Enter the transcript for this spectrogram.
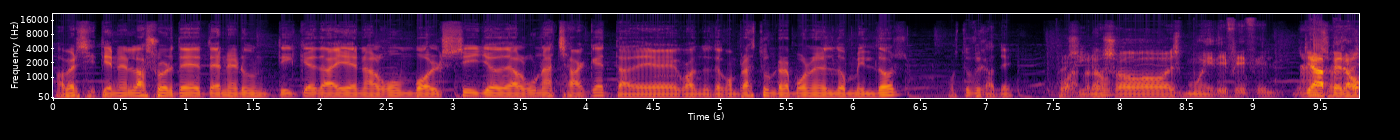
A ver, si tienes la suerte de tener un ticket ahí en algún bolsillo de alguna chaqueta de cuando te compraste un Red Bull en el 2002, pues tú fíjate. Pero Pues si pero no, eso es muy difícil. Nah, ya, pero,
